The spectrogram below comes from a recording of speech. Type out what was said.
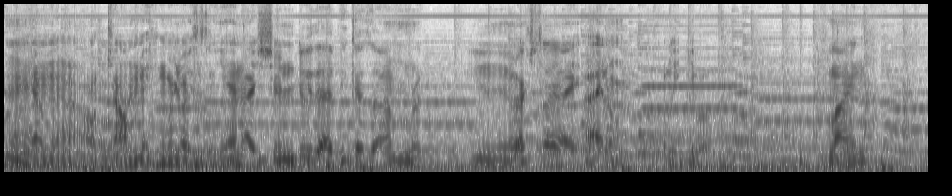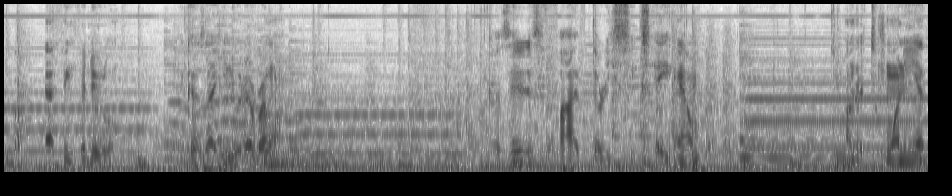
Okay, I'm making weird noises again. I shouldn't do that because I'm. Actually, I, I don't really give a flying effing fadoodle because I can do whatever I want. Because it is 5:36 a.m. on the 20th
